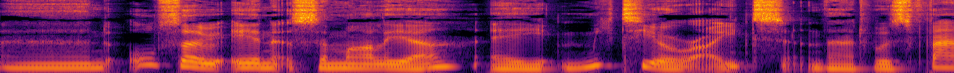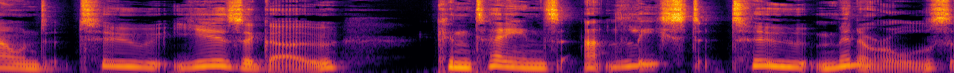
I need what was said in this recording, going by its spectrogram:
And also in Somalia, a meteorite that was found two years ago contains at least two minerals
